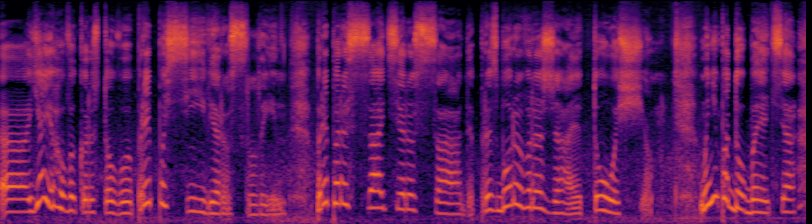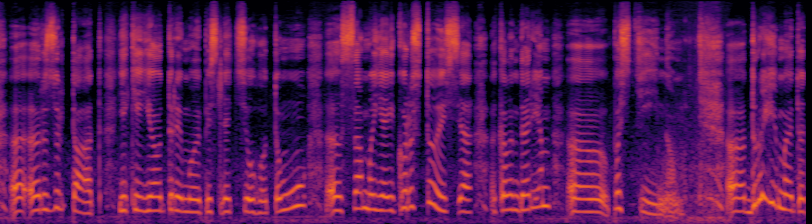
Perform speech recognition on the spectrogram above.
Е, я його використовую при посіві рослин, при пересадці розсади, при збору врожаю тощо. Мені подобається е, результат, який я отримую після цього, тому е, саме я і користуюся календарем е, постійно. Е, Другий метод,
